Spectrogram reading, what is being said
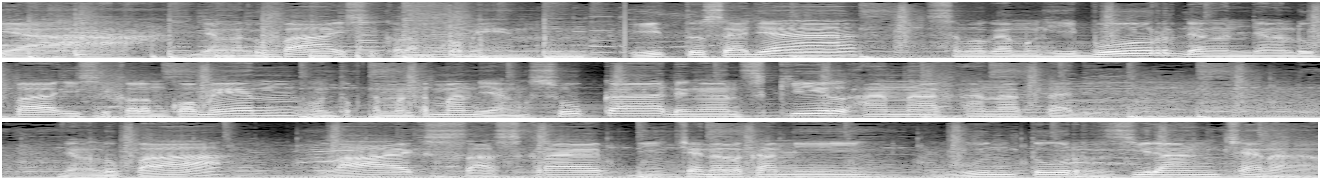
ya Jangan lupa isi kolom komen. Itu saja semoga menghibur dan jangan lupa isi kolom komen untuk teman-teman yang suka dengan skill anak-anak tadi. Jangan lupa like, subscribe di channel kami Guntur Zidan Channel.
